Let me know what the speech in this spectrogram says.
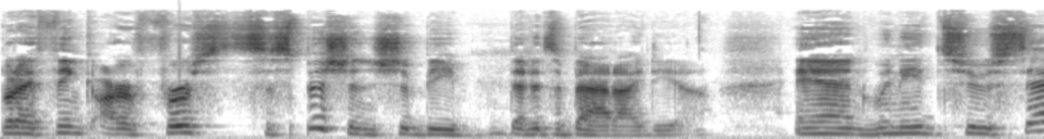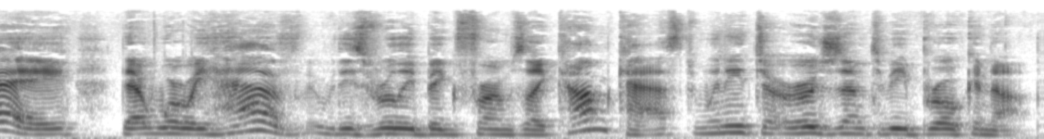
but I think our first suspicion should be that it's a bad idea. And we need to say that where we have these really big firms like Comcast, we need to urge them to be broken up.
